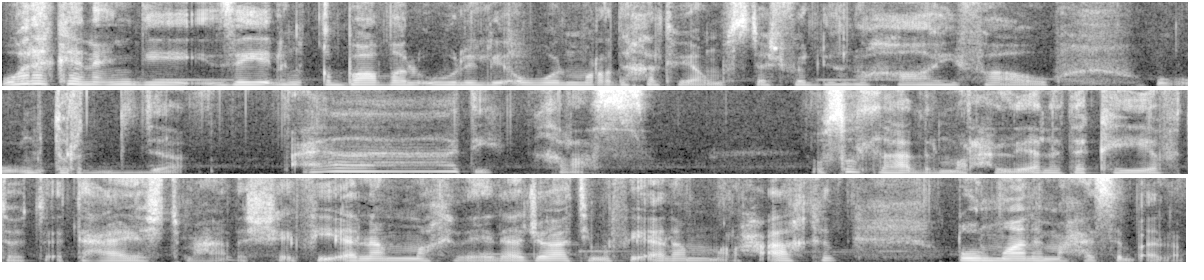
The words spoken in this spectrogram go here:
ولا كان عندي زي الانقباضة الأولى اللي أول مرة دخلت فيها المستشفى اللي أنا خايفة ومترددة. عادي خلاص. وصلت لهذه المرحلة اللي أنا تكيفت وتعايشت مع هذا الشيء. في ألم ما أخذ علاجاتي ما في ألم ما راح أخذ. طول ما أنا ما أحس بألم.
